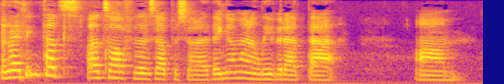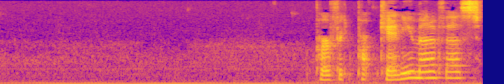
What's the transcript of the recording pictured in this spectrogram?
and I think that's that's all for this episode. I think I'm gonna leave it at that. Um, perfect. Par- Can you manifest?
